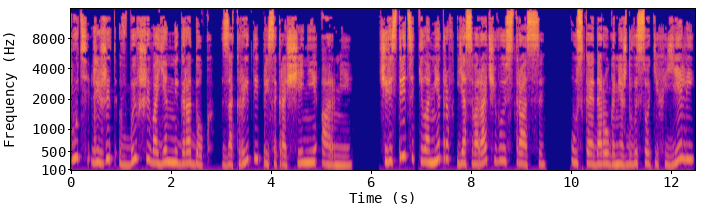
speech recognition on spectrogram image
Путь лежит в бывший военный городок, закрытый при сокращении армии. Через 30 километров я сворачиваю с трассы. Узкая дорога между высоких елей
